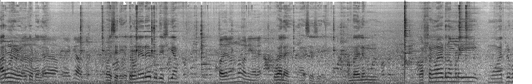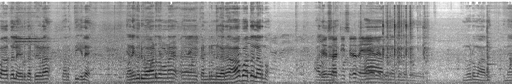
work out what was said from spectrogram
ആറ് മണി തൊട്ടല്ലേ? ഓ ശരി. എത്ര മണി വരെ പ്രതീക്ഷിക്കാം? പതിനൊന്ന് മണി വരെ. പോലെ ആ ശരി ശരി. എന്തായാലും വർഷങ്ങളായിട്ട് നമ്മുടെ ഈ മൂവാറ്റൂർ ഭാഗത്തല്ലേ ഒരു തട്ടുകട നടത്തി അല്ലേ? ഞാനൊക്കെ ഒരുപാട് തവണ കണ്ടിട്ടുണ്ട്. കാരണം ആ ഭാഗത്തല്ലായിരുന്നോ. ഇങ്ങോട്ട് മാറി. പിന്നെ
